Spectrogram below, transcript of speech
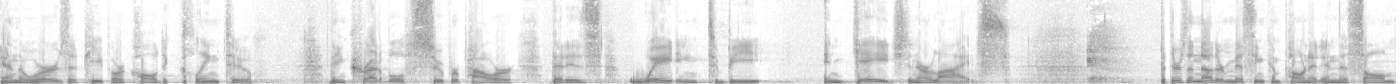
and the words that people are called to cling to. The incredible superpower that is waiting to be engaged in our lives. But there's another missing component in this psalm,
